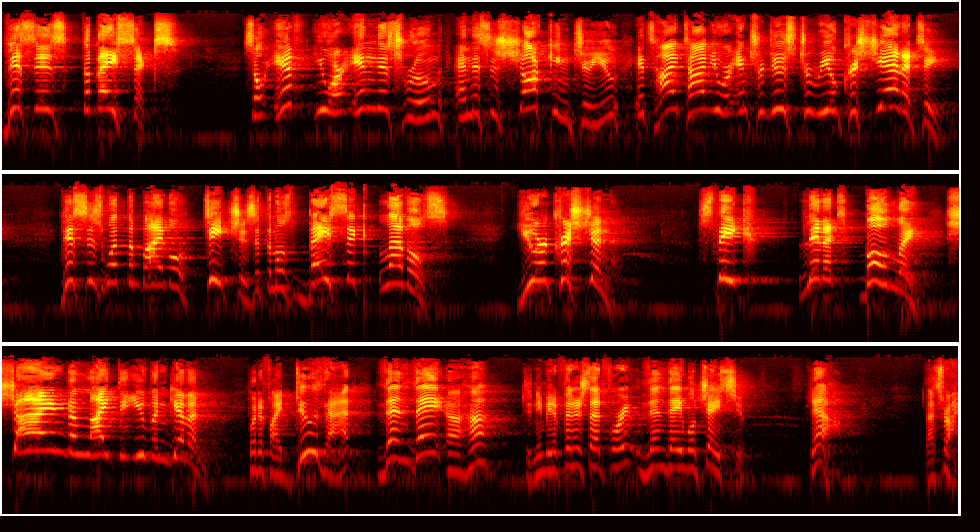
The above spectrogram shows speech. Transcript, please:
This is the basics. So if you are in this room and this is shocking to you, it's high time you were introduced to real Christianity. This is what the Bible teaches at the most basic levels. You're a Christian. Speak, live it boldly. Shine the light that you've been given. But if I do that, then they, uh huh, do you need me to finish that for you? Then they will chase you. Yeah, that's right.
